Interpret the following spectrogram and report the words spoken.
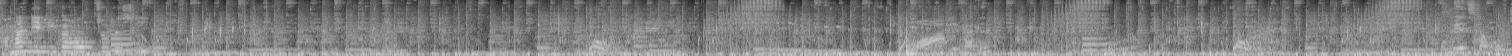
Kann man den überhaupt so besiegen? Okay, warte. Probier jetzt da hoch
